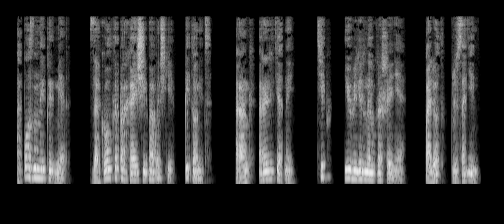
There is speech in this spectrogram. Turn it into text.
Опознанный предмет. Заколка порхающей бабочки. Питомец. Ранг раритетный. Тип ювелирное украшение. Полет плюс один.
